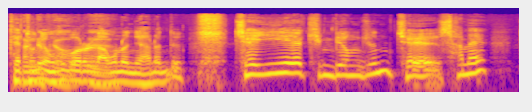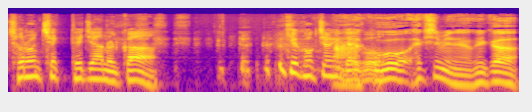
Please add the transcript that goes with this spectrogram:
대통령 당대표. 후보를 네. 나오느냐 하는데 제 2의 김병준 제 3의 전원책 되지 않을까 이렇게 걱정이 아, 되고 그거 핵심이네요. 그러니까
